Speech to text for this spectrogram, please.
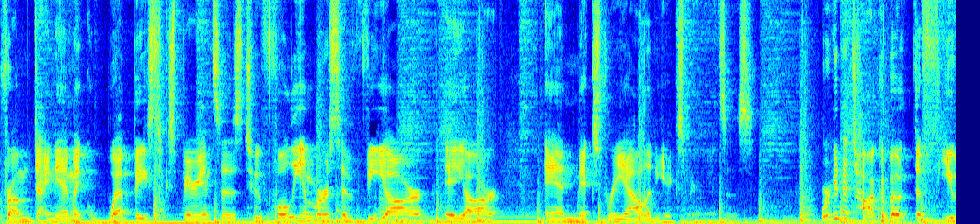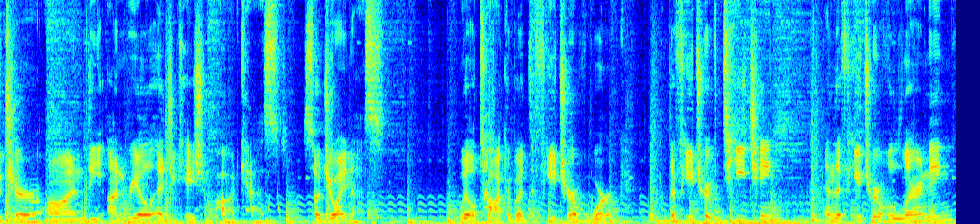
from dynamic web based experiences to fully immersive VR, AR, and mixed reality experiences. We're going to talk about the future on the Unreal Education Podcast, so join us. We'll talk about the future of work, the future of teaching, and the future of learning,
